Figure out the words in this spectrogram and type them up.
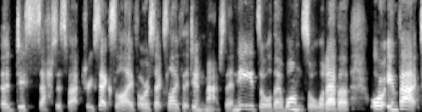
a dissatisfactory sex life or a sex life that didn't match their needs or their wants or whatever. Or, in fact,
